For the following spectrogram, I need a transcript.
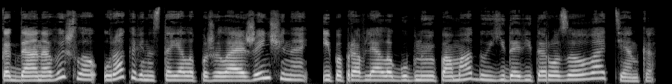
Когда она вышла, у раковины стояла пожилая женщина и поправляла губную помаду ядовито-розового оттенка.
